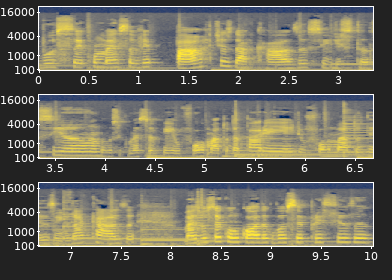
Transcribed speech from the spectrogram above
você começa a ver partes da casa se distanciando, você começa a ver o formato da parede, o formato do desenho da casa, mas você concorda que você precisa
